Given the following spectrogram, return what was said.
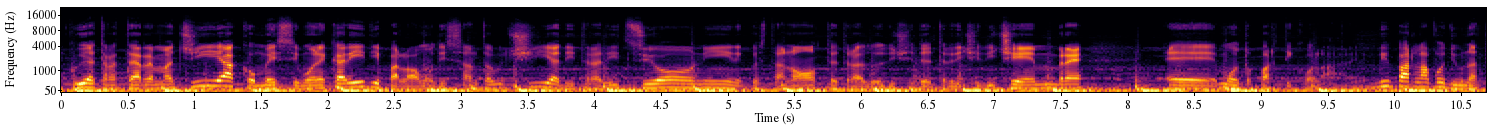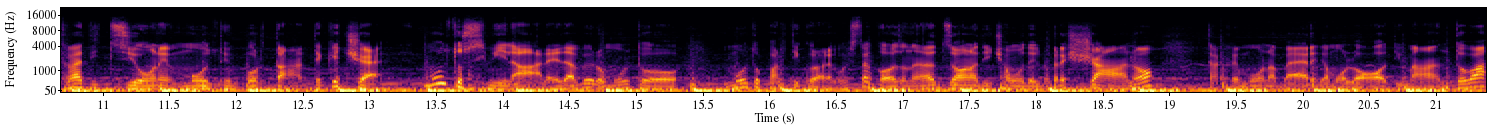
E qui a Tra Terra e Magia, con me Simone Caridi, parlavamo di Santa Lucia, di tradizioni, di questa notte tra il 12 e il 13 dicembre, è molto particolare. Vi parlavo di una tradizione molto importante che c'è, molto similare, davvero molto, molto particolare questa cosa, nella zona diciamo del Bresciano, tra Cremona, Bergamo, Lodi, Mantova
